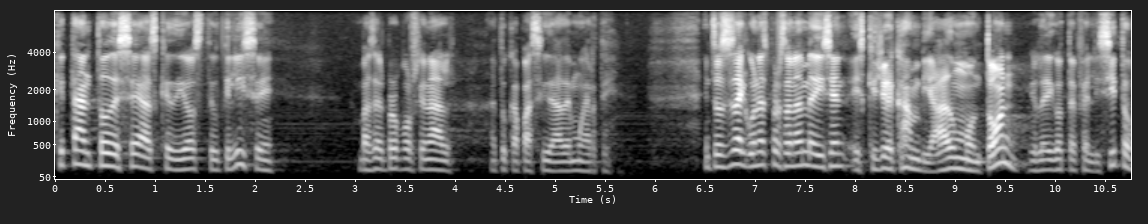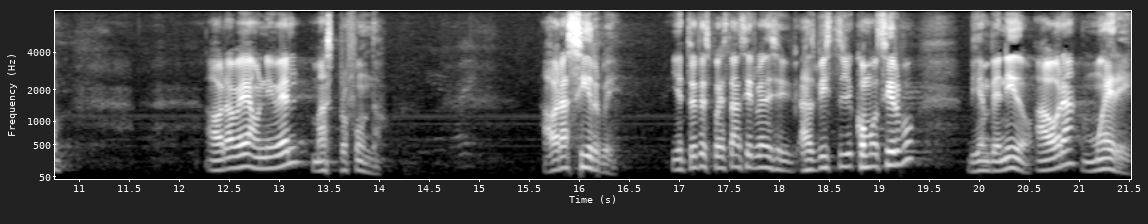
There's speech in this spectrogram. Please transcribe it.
¿Qué tanto deseas que Dios te utilice? Va a ser proporcional a tu capacidad de muerte. Entonces algunas personas me dicen, es que yo he cambiado un montón. Yo le digo, te felicito. Ahora ve a un nivel más profundo. Ahora sirve. Y entonces después están sirviendo y dicen, ¿has visto cómo sirvo? Bienvenido. Ahora muere.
